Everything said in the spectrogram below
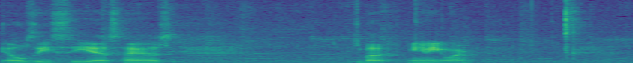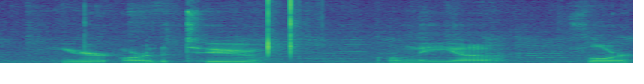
LZCS has. But anyway, here are the two on the uh, floor.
